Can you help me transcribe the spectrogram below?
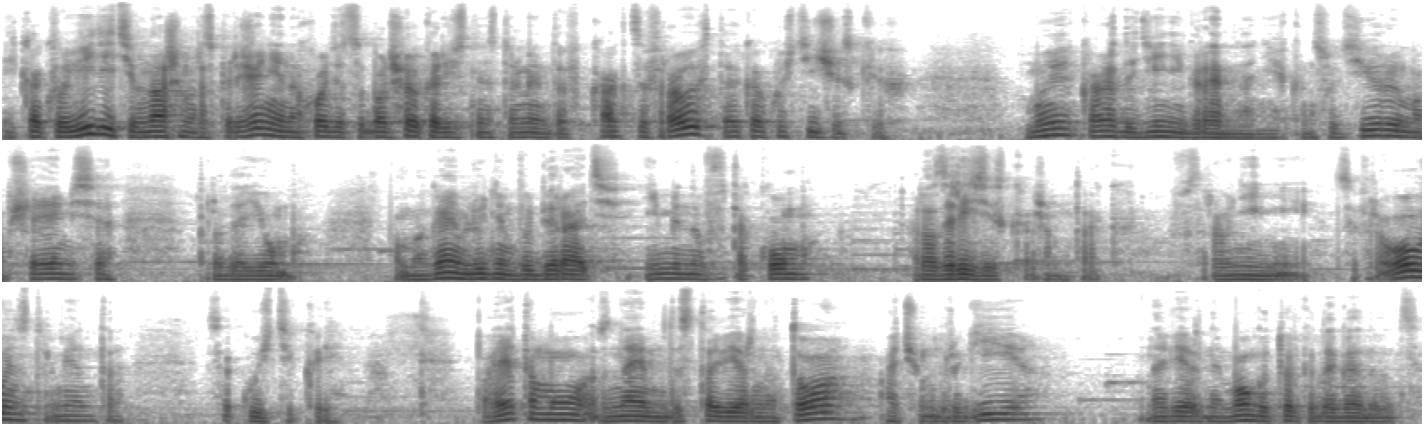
И как вы видите, в нашем распоряжении находится большое количество инструментов, как цифровых, так и акустических. Мы каждый день играем на них, консультируем, общаемся, продаем, помогаем людям выбирать именно в таком разрезе, скажем так, в сравнении цифрового инструмента с акустикой. Поэтому знаем достоверно то, о чем другие, наверное, могут только догадываться.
